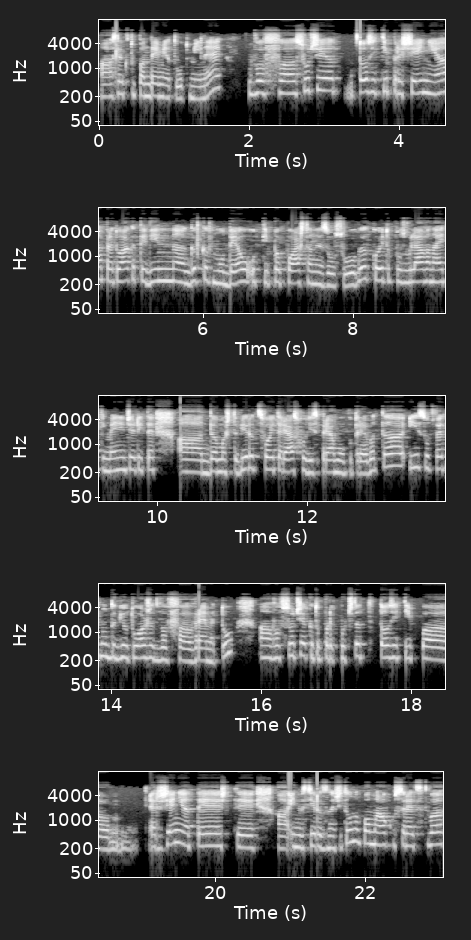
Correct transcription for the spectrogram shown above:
а, след като пандемията отмине. В случая този тип решения предлагат един гъвкав модел от типа плащане за услуга, който позволява на IT менеджерите а, да мащабират своите разходи спрямо употребата и съответно да ги отложат в а, времето. А, в случая като предпочитат този тип а, решения, те ще а, инвестират значително по-малко средства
